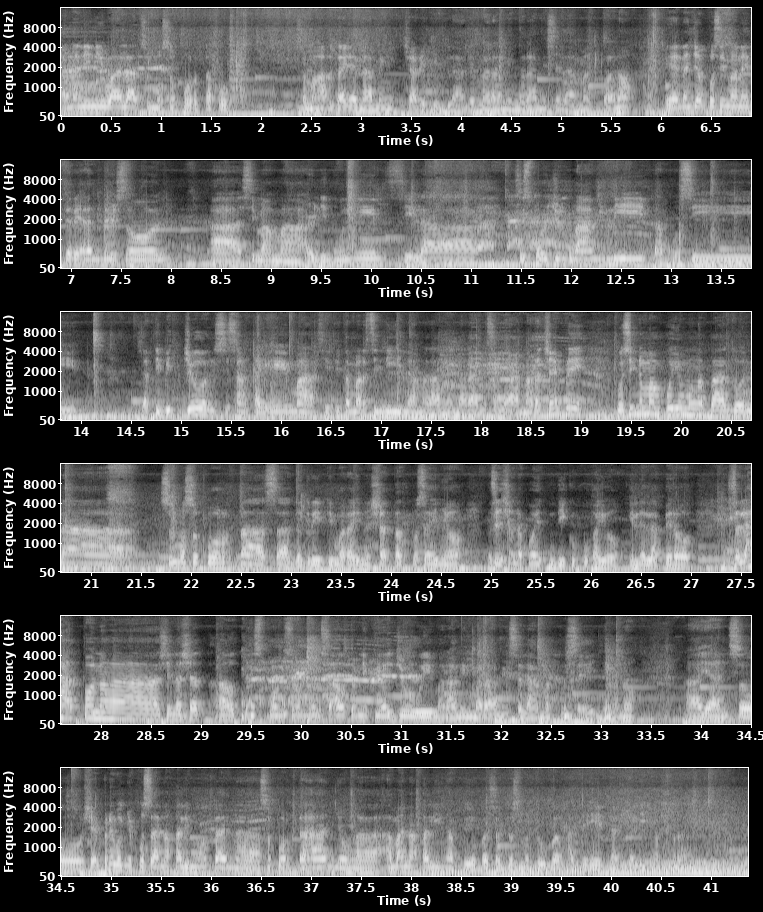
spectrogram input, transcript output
naniniwala at sumusuporta po sa mga kagaya naming charity vlogger. Maraming maraming salamat po. Ano? Ayan, nandiyan po si Manay Tere Anderson, ah, si Mama Arlene Unil, sila si Spurgeon Family, tapos si sa Tibit Jones, si Sangkay Emma, si Tita Marcelina, maraming maraming salamat. At syempre, kung sino man po yung mga bago na sumusuporta sa The Great Maray ng shoutout po sa inyo. Pasensya na po at hindi ko po kayo kilala. Pero sa lahat po ng uh, sinashoutout na sponsor mo sa auto ni Kuya Joey, maraming maraming salamat po sa inyo. No? Ayan, so syempre wag niyo po sanang kalimutan na suportahan yung ah, ama ng Kalingap, Kuya Bal Santos Matubang, Ate Edna at Kalingap Ra.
